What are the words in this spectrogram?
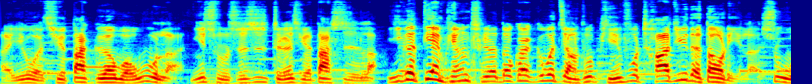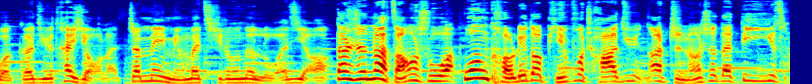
哎呦我去，大哥我悟了，你属实是哲学大师了。一个电瓶车都快给我讲出贫富差距的道理了，是我格局太小了，真没明白其中的逻辑啊。但是那咱说，光考虑到贫富差距，那只能是在第一层。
